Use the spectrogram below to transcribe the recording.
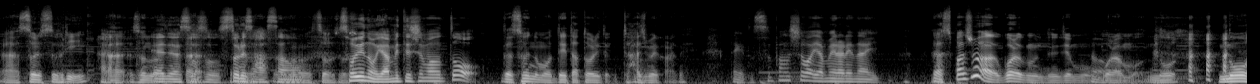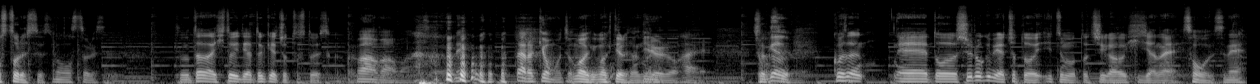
あストレスフリー、はい。あそのいやいやそうそうあストレス発散を。うんそうそうそう。いうのをやめてしまうと。だそういうのもデータ取り始めるからね。だけどスパショはやめられない。だからスパショはこれはもうじゃあもううん。これはもうノー ノーストレスです。ノーストレス。そうただ一人でやるときはちょっとストレスかかる、まあまあまあね。だから今日もちょっとまあ、マキテルさんのいろいろはい。そうけどこれさえっ、と収録日はちょっといつもと違う日じゃない？そうですね。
